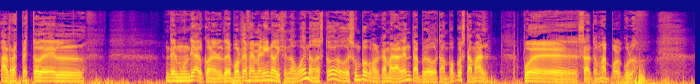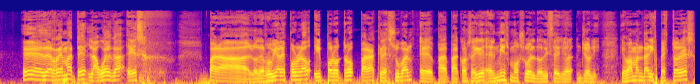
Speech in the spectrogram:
al respecto del del mundial con el deporte femenino diciendo, bueno, esto es un poco cámara lenta, pero tampoco está mal. Pues a tomar por culo. Eh, de remate, la huelga es para lo de Rubiales por un lado y por otro para que les suban, eh, para, para, conseguir el mismo sueldo, dice Jolie, que va a mandar inspectores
